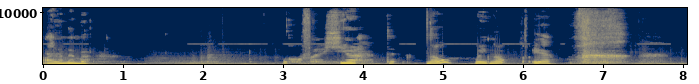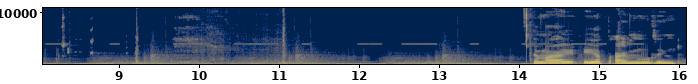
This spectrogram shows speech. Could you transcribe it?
I remember. Over here. The, no? Wait, no? Yeah. Am I? Yep, I'm moving.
